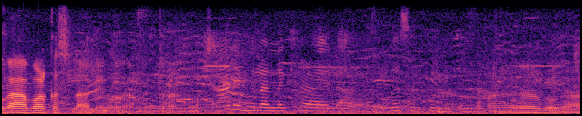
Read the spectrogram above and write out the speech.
बघा आबाळ कसलं आले बघा मित्रांनो. छान आहे मुलांना खेळायला. घसरकुंडी पण बघा. हे बघा.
